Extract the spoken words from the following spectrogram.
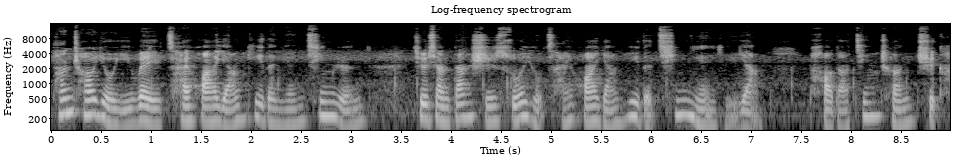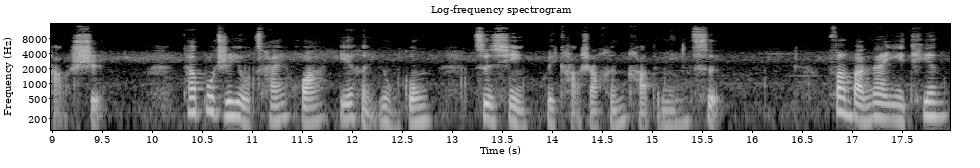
唐朝有一位才华洋溢的年轻人，就像当时所有才华洋溢的青年一样，跑到京城去考试。他不只有才华，也很用功，自信会考上很好的名次。放榜那一天，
